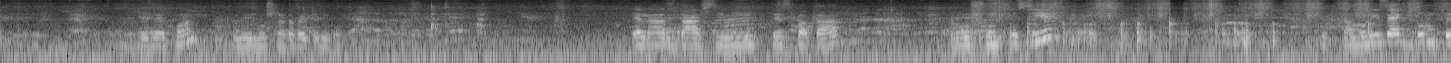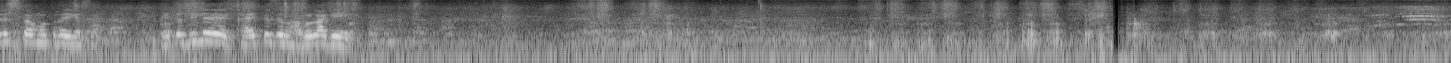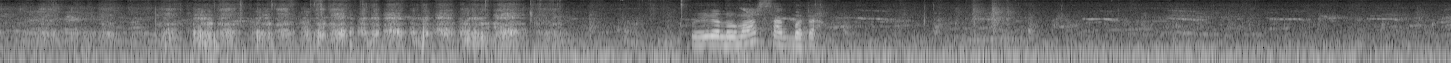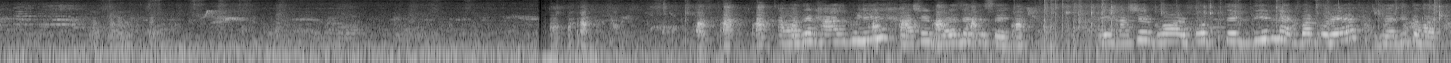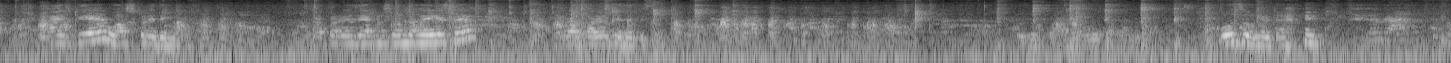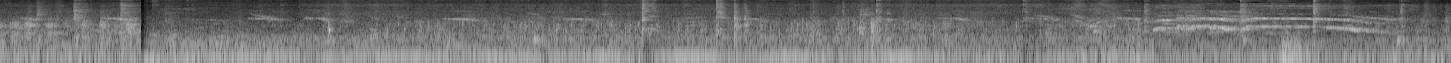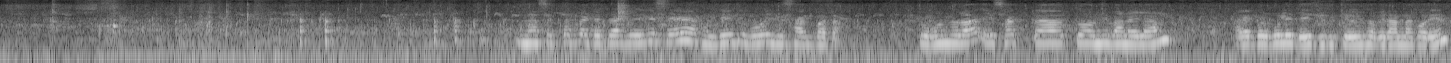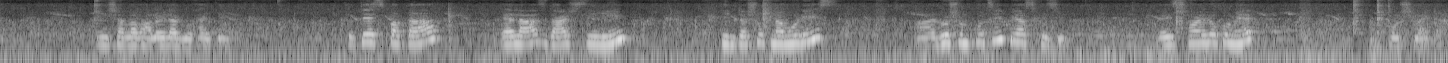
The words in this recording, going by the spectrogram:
এই যে এখন আমি মশলাটা বাইটে নিব। এলাচ, দারচিনি, তেজপাতা, রসুন কুচি, শুকনা মরিচ, একদম পেরেস্তার মতো হয়ে গেছে। এটা দিলে খাইতে যে ভালো লাগে। আমার শাক বাটা। আমাদের হাঁসগুলি হাঁসের ঘরে যাইতেছে। এই হাঁসের ঘর প্রত্যেক দিন একবার করে ধুয়ে দিতে হয়। হাঁস দিয়ে ওয়াশ করে দেই। তারপরে যে এখন সন্ধ্যা হয়ে গেছে ওরা ঘরে উঠে যেতেছে ওজন ওটা মাছের তরকারিটা প্রায় হয়ে গেছে, এখন দিয়ে দিব এই যে শাক বাটা। তো বন্ধুরা, এই শাকটা তো আমি বানাইলাম আরেকবার বলে দেই, যদি কেউ এভাবে রান্না করেন, ইনশাল্লাহ ভালোই লাগবে খাইতে। তো তেজপাতা, এলাচ, দারচিনি, তিনটা শুকনা মরিচ, আর রসুন কুচি, পেঁয়াজ কুচি। এই ছয় রকমের মশলা এটা।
